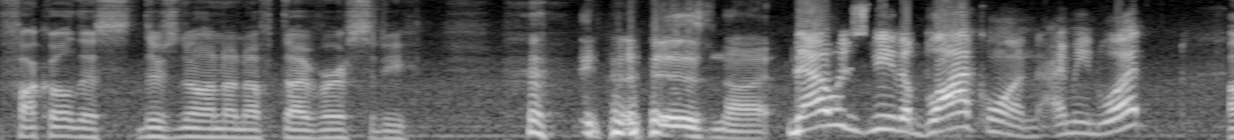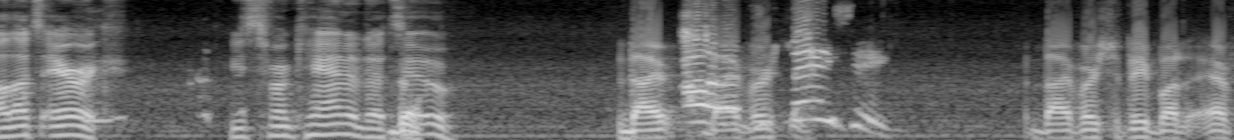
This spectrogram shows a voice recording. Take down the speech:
fuck all this. There's not enough diversity. it is not. Now we just need a black one. I mean, what? Oh, that's Eric. He's from Canada too. Di- Oh, that's diversity, amazing! diversity, but if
